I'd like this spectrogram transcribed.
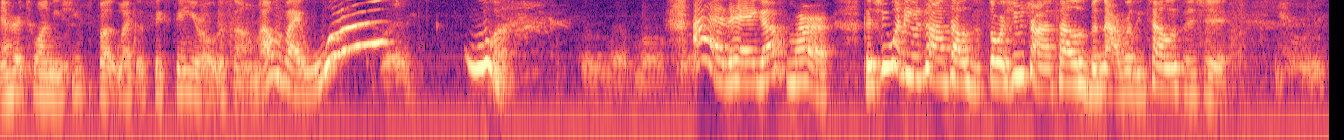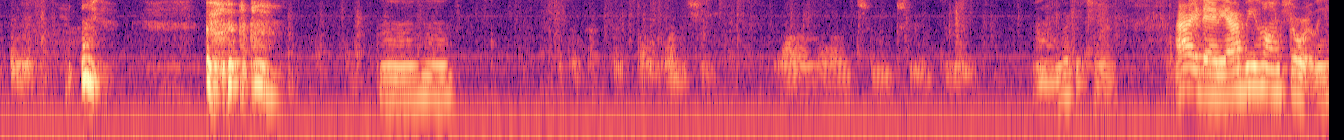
in her 20s. She's fucked like a 16 year old or something. I was like, what? What? feeling that motherfucker. I had to hang up from her because she wasn't even trying to tell us the story. She was trying to tell us, but not really tell us and shit. hmm Let me see. One, one, two, two, three. Mm, look at you. All right, daddy. I'll be home shortly.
